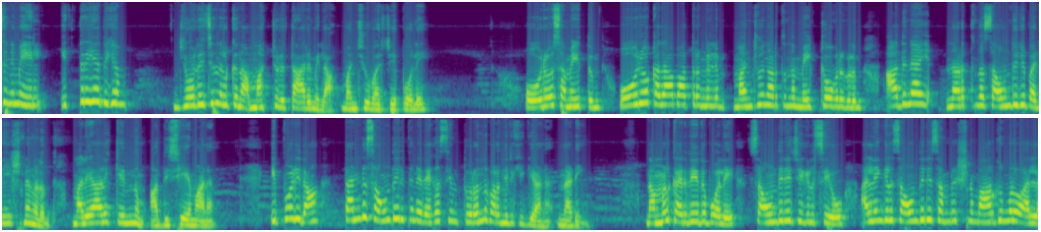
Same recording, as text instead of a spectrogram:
സിനിമയിൽ ഇത്രയധികം ജ്വലിച്ചു നിൽക്കുന്ന മറ്റൊരു താരമില്ല മഞ്ജു വാര്യരെ പോലെ. ഓരോ സമയത്തും ഓരോ കഥാപാത്രങ്ങളിലും മഞ്ജു നടത്തുന്ന മേക്ക് ഓവറുകളും അതിനായി നടത്തുന്ന സൗന്ദര്യ പരീക്ഷണങ്ങളും മലയാളിക്കെന്നും അതിശയമാണ്. ഇപ്പോഴിതാ തന്റെ സൗന്ദര്യത്തിന്റെ രഹസ്യം തുറന്നു പറഞ്ഞിരിക്കുകയാണ് നടി. നമ്മൾ കരുതിയതുപോലെ സൗന്ദര്യ ചികിത്സയോ അല്ലെങ്കിൽ സൗന്ദര്യ സംരക്ഷണ മാർഗങ്ങളോ അല്ല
